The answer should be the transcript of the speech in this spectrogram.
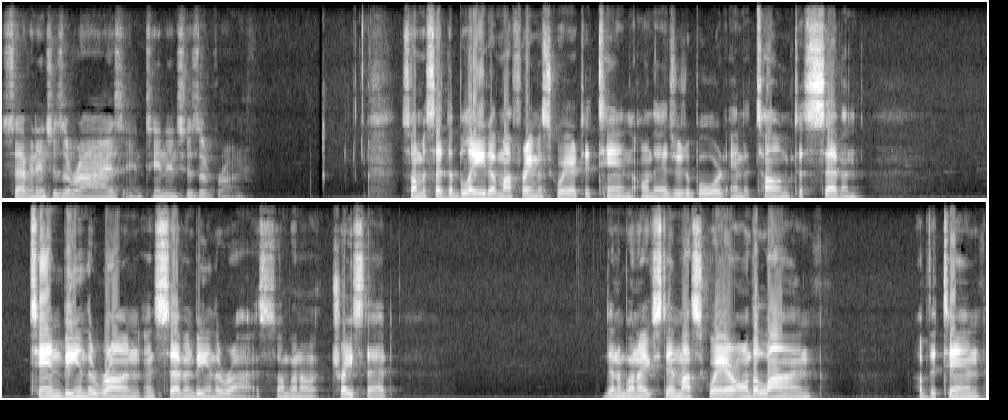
7 inches of rise and 10 inches of run. So I'm going to set the blade of my framing square to 10 on the edge of the board and the tongue to 7 10 being the run and 7 being the rise. So I'm going to trace that. Then I'm going to extend my square on the line of the 10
